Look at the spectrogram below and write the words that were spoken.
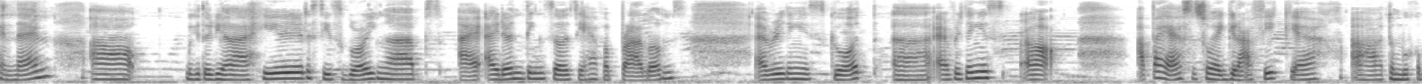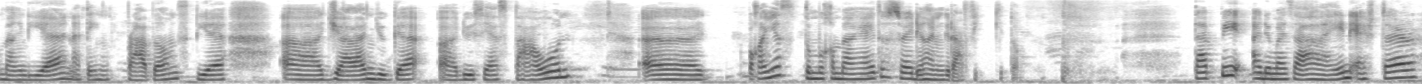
And then uh, begitu dia lahir she's growing up I I don't think so she have a problems. Everything is good. Uh, everything is uh, apa ya sesuai grafik ya. Uh, tumbuh kembang dia nothing problems. Dia uh, jalan juga uh, di usia setahun. Uh, pokoknya tumbuh kembangnya itu sesuai dengan grafik gitu. Tapi ada masalah lain after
